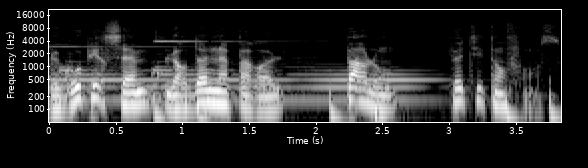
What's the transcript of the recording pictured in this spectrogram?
Le groupe IRSEM leur donne la parole. Parlons petite enfance.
